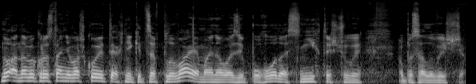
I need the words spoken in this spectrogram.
Ну а на використання важкої техніки це впливає. Маю на увазі погода, сніг, те, що ви описали вище.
